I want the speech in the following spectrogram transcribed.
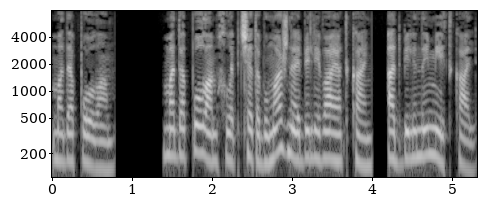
Мадаполам. Модополам хлопчатобумажная белевая ткань, отбеленный миткаль.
